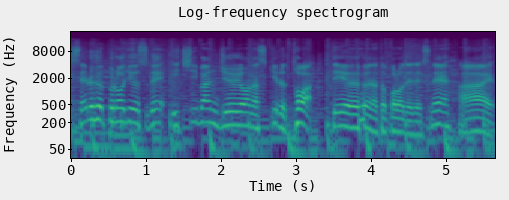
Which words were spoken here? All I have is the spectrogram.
セルフプロデュースで一番重要なスキルとはっていう風なところでですね。はい。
